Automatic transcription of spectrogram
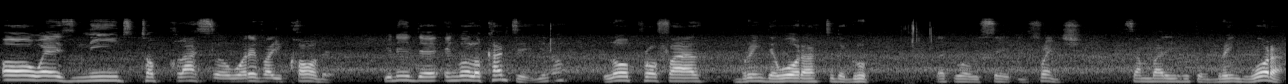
always need top class or whatever you call it. You need the N'Golo Kante, you know, low profile, bring the water to the group. That's what we say in French. Somebody who can bring water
